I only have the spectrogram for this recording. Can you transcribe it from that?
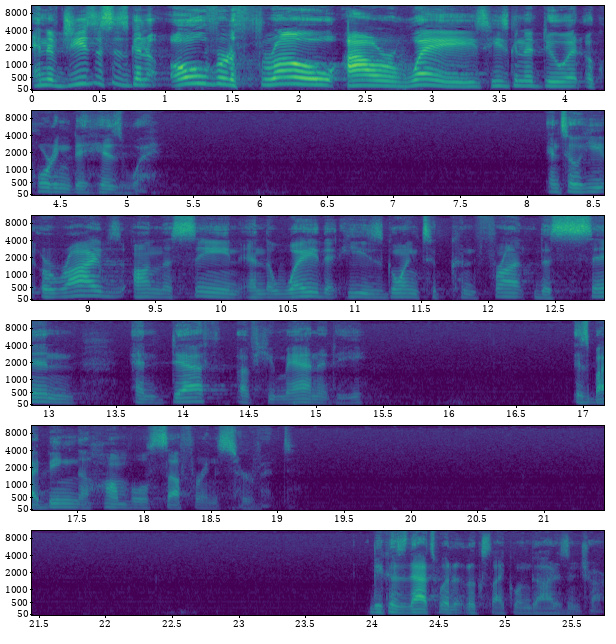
And if Jesus is going to overthrow our ways, he's going to do it according to his way. And so he arrives on the scene, and the way that he's going to confront the sin and death of humanity is by being the humble, suffering servant. Because that's what it looks like when God is in charge.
